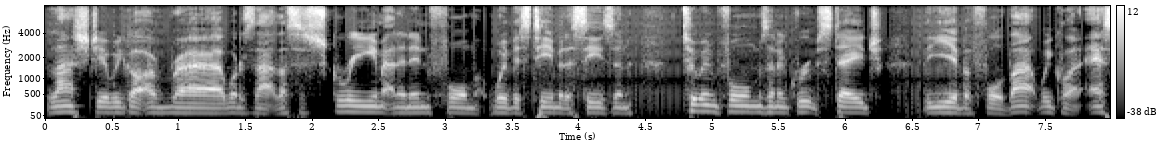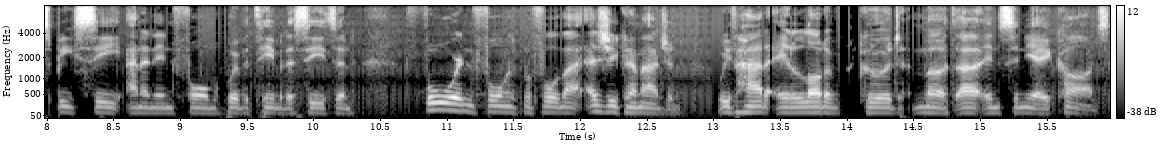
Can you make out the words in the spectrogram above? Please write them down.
Last year we got a rare, what is that? That's a scream and an inform with his team of the season. Two informs and a group stage. The year before that we got an SBC and an inform with a team of the season four informs before that. As you can imagine, we've had a lot of good uh, Insigne cards.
